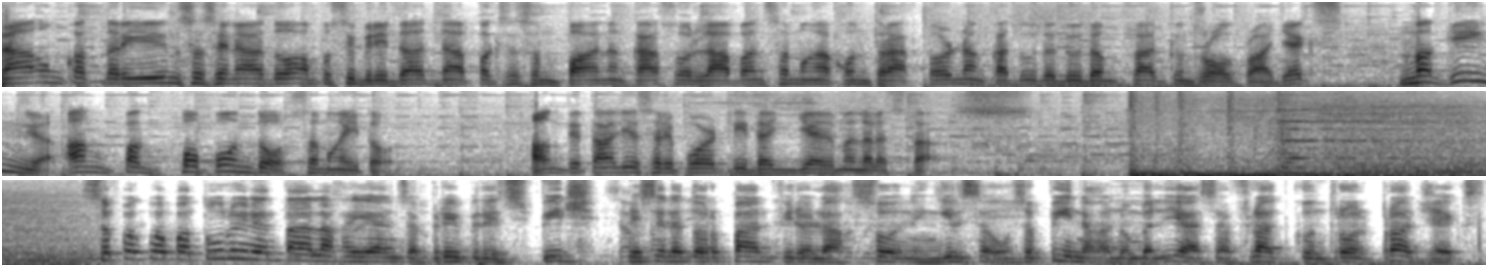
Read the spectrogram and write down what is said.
Naungkat na rin sa Senado ang posibilidad na pagsasampa ng kaso laban sa mga kontraktor ng kadudadudang flood control projects, maging ang pagpopondo sa mga ito. Ang detalye sa report ni Daniel Manalastas. Sa pagpapatuloy ng talakayan sa privilege speech ni Senador Panfilo Lacson hinggil sa usapin ng anomalya sa flood control projects,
